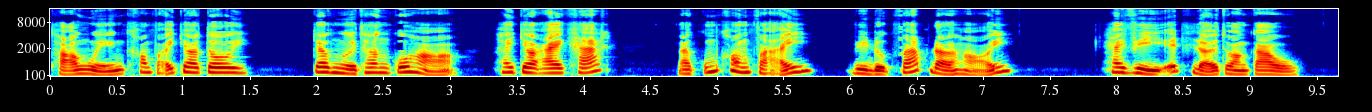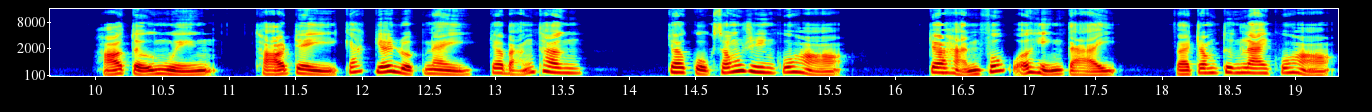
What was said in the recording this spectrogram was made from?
thọ nguyện không phải cho tôi, cho người thân của họ hay cho ai khác, mà cũng không phải vì luật pháp đòi hỏi hay vì ích lợi toàn cầu. Họ tự nguyện thọ trì các giới luật này cho bản thân, cho cuộc sống riêng của họ, cho hạnh phúc ở hiện tại và trong tương lai của họ.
